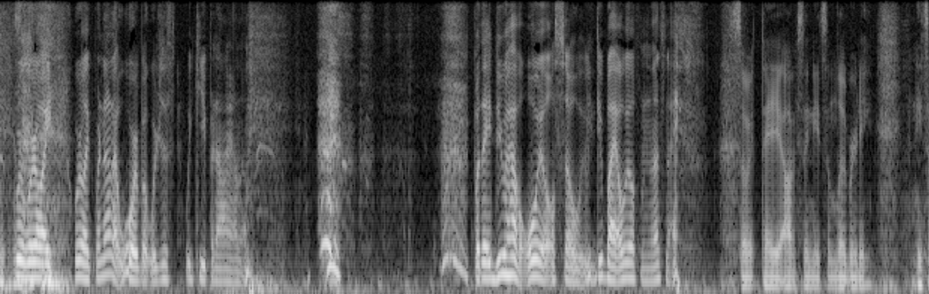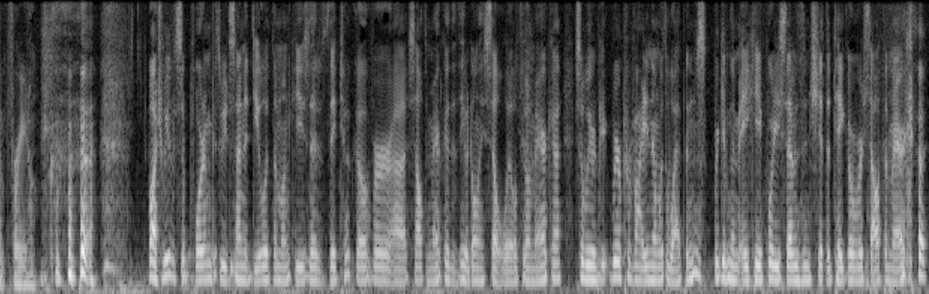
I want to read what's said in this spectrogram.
we're, we're like, we're like, we're not at war, but we're just we keep an eye on them. but they do have oil, so we do buy oil from them. That's nice. So it, they obviously need some liberty, need some freedom. Watch, we would support them because we'd signed a deal with the monkeys that if they took over uh, South America, that they would only sell oil to America. So we were we were providing them with weapons. We're giving them AK-47s and shit to take over South America.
